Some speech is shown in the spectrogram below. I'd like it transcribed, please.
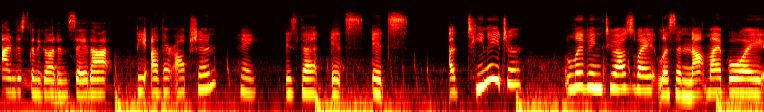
I'm just gonna go ahead and say that. The other option, hey, is that it's it's a teenager living two houses away. Listen, not my boy.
